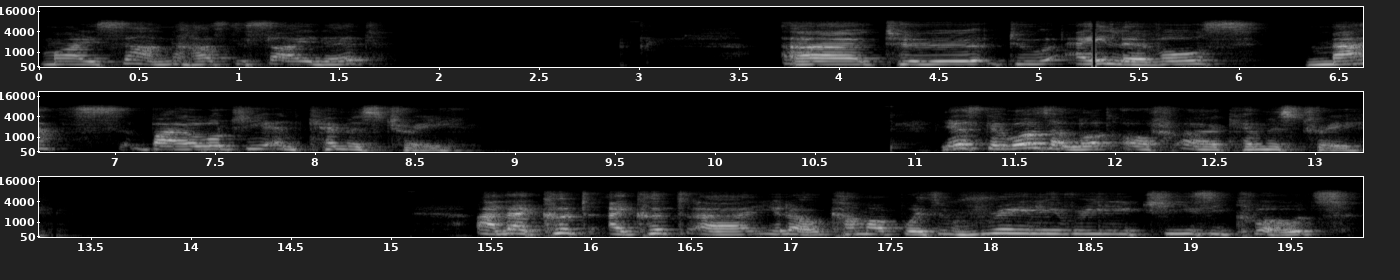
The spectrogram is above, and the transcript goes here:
my son has decided uh, to do A levels, maths, biology, and chemistry. Yes, there was a lot of uh, chemistry. And I could, I could, uh, you know, come up with really, really cheesy quotes.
